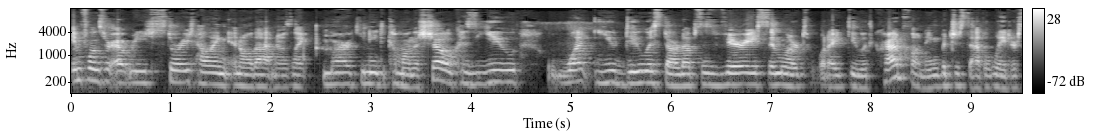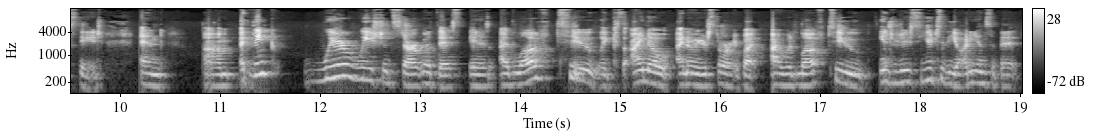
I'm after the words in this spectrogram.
influencer outreach, storytelling, and all that. And I was like, Mark, you need to come on the show because you, what you do with startups is very similar to what I do with crowdfunding, but just at a later stage. And um, I think where we should start with this is I'd love to like cause I know I know your story, but I would love to introduce you to the audience a bit.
